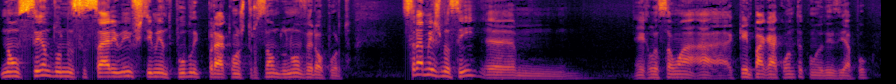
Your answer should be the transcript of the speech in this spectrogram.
não sendo necessário investimento público para a construção do novo aeroporto. Será mesmo assim, ehm, em relação a, a quem paga a conta, como eu dizia há pouco?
